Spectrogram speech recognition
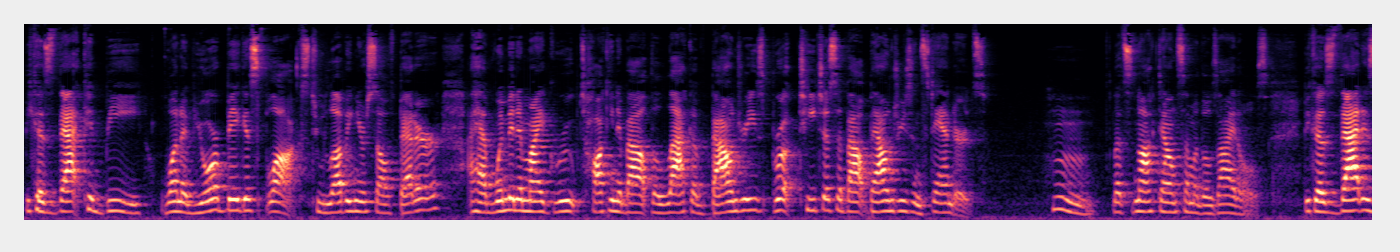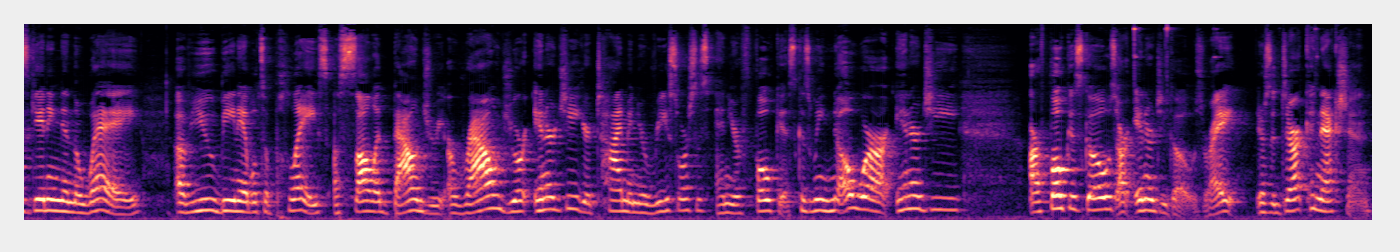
because that could be one of your biggest blocks to loving yourself better. I have women in my group talking about the lack of boundaries. Brooke, teach us about boundaries and standards. Hmm, let's knock down some of those idols because that is getting in the way of you being able to place a solid boundary around your energy, your time, and your resources and your focus. Because we know where our energy, our focus goes, our energy goes, right? There's a direct connection.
